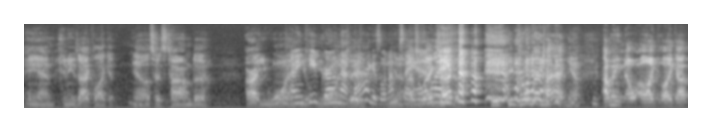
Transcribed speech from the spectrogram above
and she needs to act like it. You know, so it's time to. All right, you won. I mean, You- keep you growing that too. bag is what I'm You know, saying. That's what, Like- exactly. keep, keep growing that bag. You know, I mean, like like I,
